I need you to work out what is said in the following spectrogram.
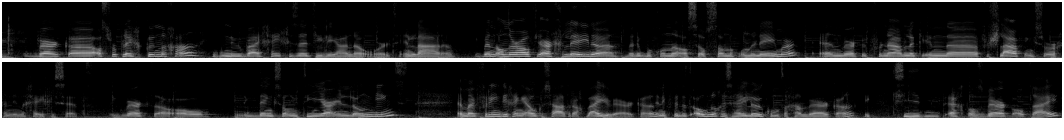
Ik werk uh, als verpleegkundige, nu bij GGZ Juliana-oord in Laren. Ik ben anderhalf jaar geleden ben ik begonnen als zelfstandig ondernemer en werk ik voornamelijk in de verslavingszorg en in de GGZ. Ik werkte al, ik denk zo'n tien jaar in loondienst. En mijn vriend die ging elke zaterdag bij je werken. En ik vind het ook nog eens heel leuk om te gaan werken. Ik zie het niet echt als werk altijd.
